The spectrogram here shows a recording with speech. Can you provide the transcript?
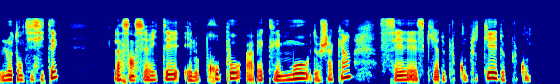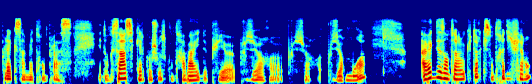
l'authenticité, la sincérité et le propos avec les mots de chacun, c'est ce qu'il y a de plus compliqué, de plus complexe à mettre en place. Et donc ça, c'est quelque chose qu'on travaille depuis plusieurs, plusieurs, plusieurs mois avec des interlocuteurs qui sont très différents.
